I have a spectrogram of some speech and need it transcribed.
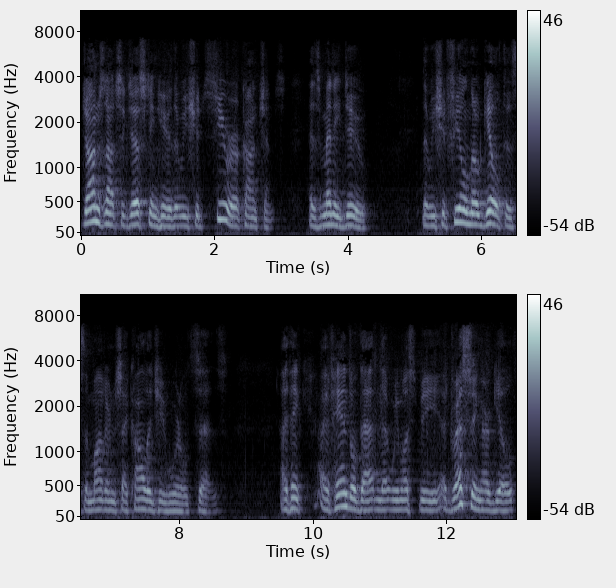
John's not suggesting here that we should sear our conscience, as many do, that we should feel no guilt, as the modern psychology world says. I think I've handled that and that we must be addressing our guilt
